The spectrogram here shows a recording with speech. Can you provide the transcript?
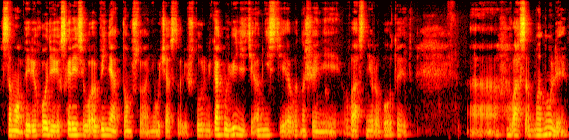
в самом переходе, их, скорее всего, обвинят в том, что они участвовали в штурме. Как вы видите, амнистия в отношении вас не работает, а, вас обманули.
